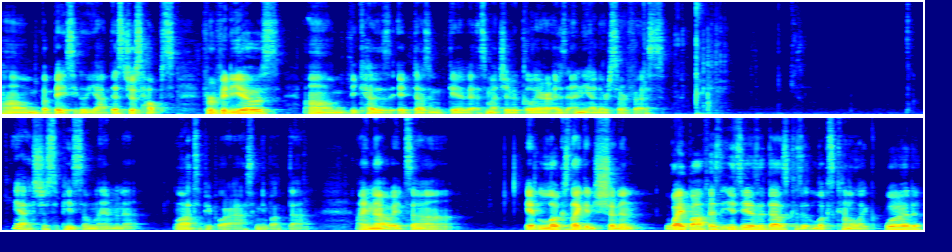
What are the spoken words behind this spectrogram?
Um, but basically, yeah, this just helps for videos um, because it doesn't give as much of a glare as any other surface. Yeah, it's just a piece of laminate. Lots of people are asking about that. I know it's uh, it looks like it shouldn't wipe off as easy as it does because it looks kind of like wood,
